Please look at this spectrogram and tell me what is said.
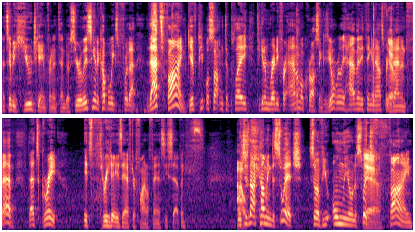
That's going to be a huge game for Nintendo. So you're releasing it a couple weeks before that. That's fine. Give people something to play to get them ready for Animal Crossing because you don't really have anything announced for Yeah. Jan and Feb. That's great. It's three days after Final Fantasy VII, which is not coming to Switch. So if you only own a Switch, Yeah. fine.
